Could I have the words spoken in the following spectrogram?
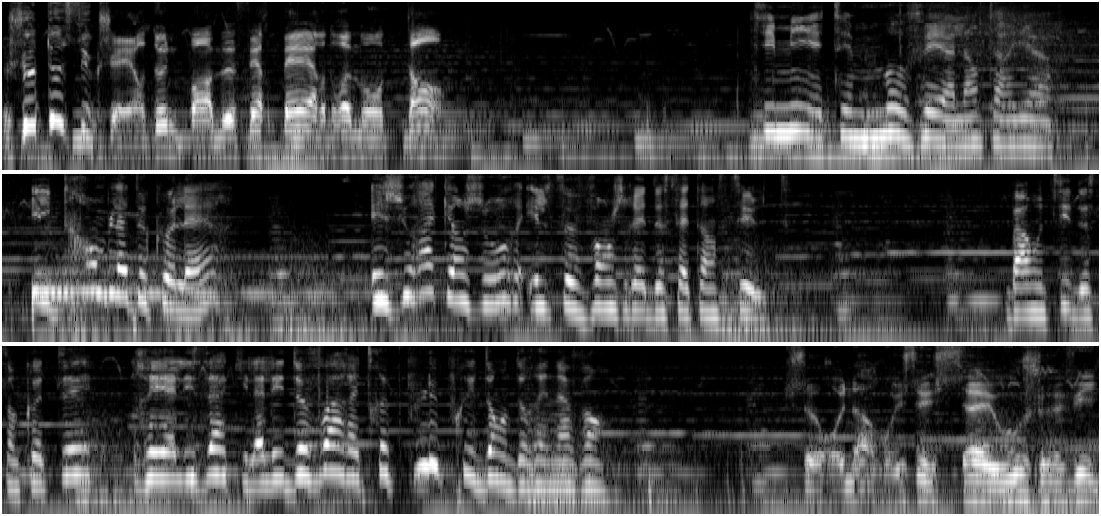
Je te suggère de ne pas me faire perdre mon temps. Timmy était mauvais à l'intérieur. Il tremblait de colère et jura qu'un jour il se vengerait de cette insulte. Bounty, de son côté, réalisa qu'il allait devoir être plus prudent dorénavant. Ce renard rusé sait où je vis.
